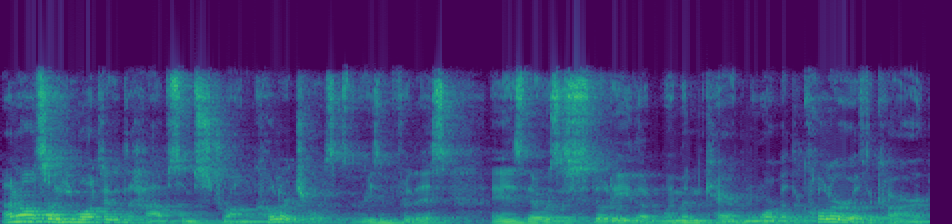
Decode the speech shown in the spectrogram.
And also he wanted it to have some strong color choices. The reason for this is there was a study that women cared more about the color of the car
